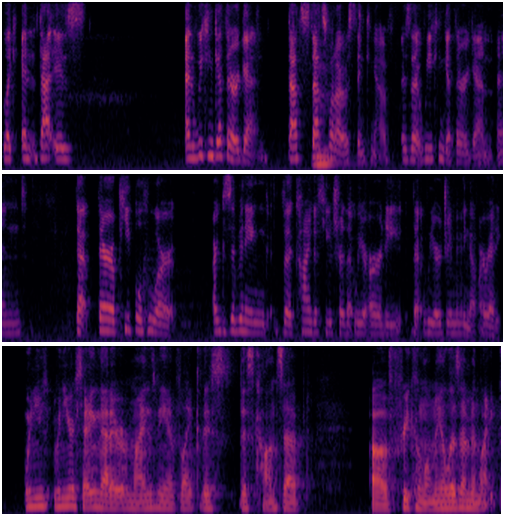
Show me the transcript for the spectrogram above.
Like and that is and we can get there again that's that's Mhm. what I was thinking of is that we can get there again and that there are people who are, are exhibiting the kind of future that we are already that we are dreaming of already. when you when you were saying that it reminds me of like this this concept of pre-colonialism and like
